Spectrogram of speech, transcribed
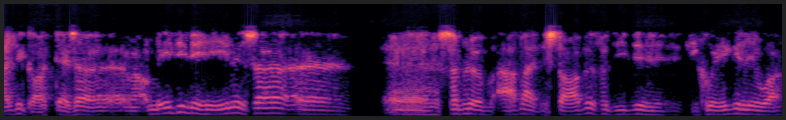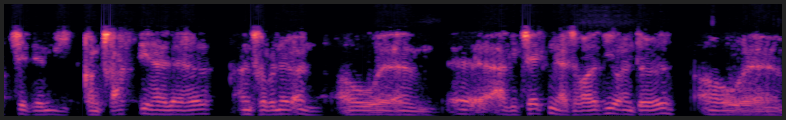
aldrig godt. Altså, og midt i det hele, så, øh, øh, så blev arbejdet stoppet, fordi de, de kunne ikke leve op til den kontrakt, de havde lavet, entreprenøren. Og øh, øh, arkitekten, altså rådgiveren, døde, og... Øh,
